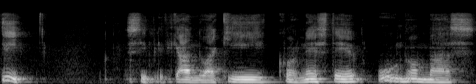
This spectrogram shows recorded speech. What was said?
Y simplificando aquí con este 1 más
